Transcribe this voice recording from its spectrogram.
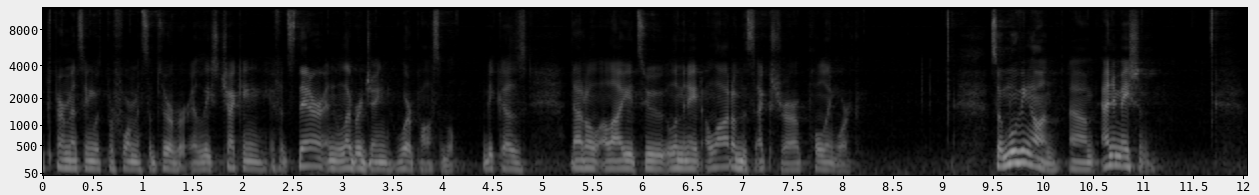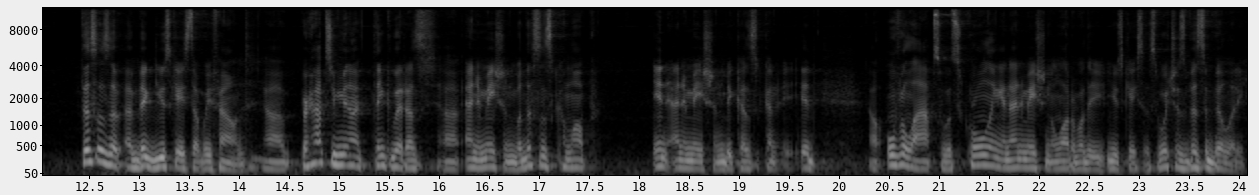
experimenting with Performance Observer, at least checking if it's there and leveraging where possible. Because That'll allow you to eliminate a lot of this extra polling work. So moving on, um, animation. This is a, a, big use case that we found. Uh, perhaps you may not think of it as uh, animation, but this has come up in animation because it uh, overlaps with scrolling and animation a lot of other use cases, which is visibility.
